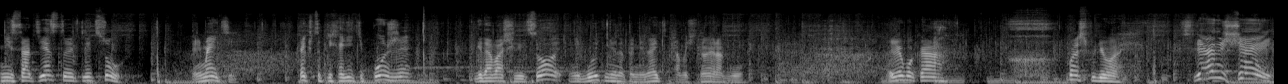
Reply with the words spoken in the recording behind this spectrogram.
не соответствует лицу. Понимаете? Так что приходите позже, когда ваше лицо не будет мне напоминать овощное рагу. А я пока посплю. Следующий!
